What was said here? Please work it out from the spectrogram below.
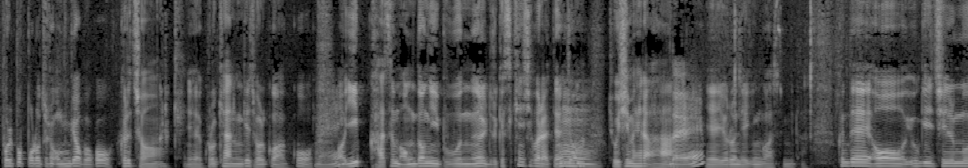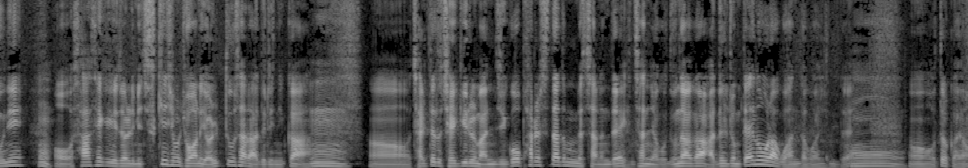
볼 뽀뽀로도 좀 옮겨보고 그렇죠. 그렇게. 예, 그렇게 하는 게 좋을 것 같고, 네. 어, 입, 가슴, 엉덩이 부분을 이렇게 스킨십을 할 때는 좀 음. 조심해라. 네. 예, 이런 얘기인 것 같습니다. 근데, 어, 여기 질문이, 음. 어, 4세기 계절님이 스킨십을 좋아하는 12살 아들이니까, 음. 어, 잘 때도 제 귀를 만지고 팔을 쓰다듬으면서 자는데 괜찮냐고, 누나가 아들 좀 떼놓으라고 한다고 하시는데, 어, 어. 어떨까요?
